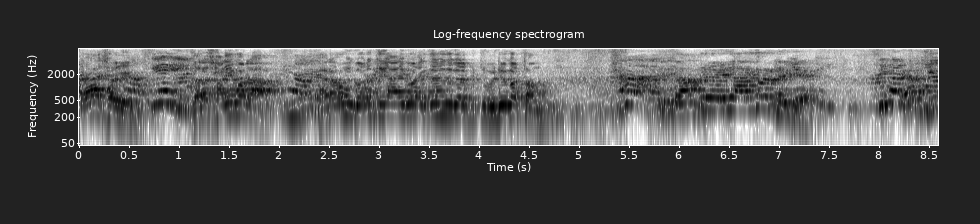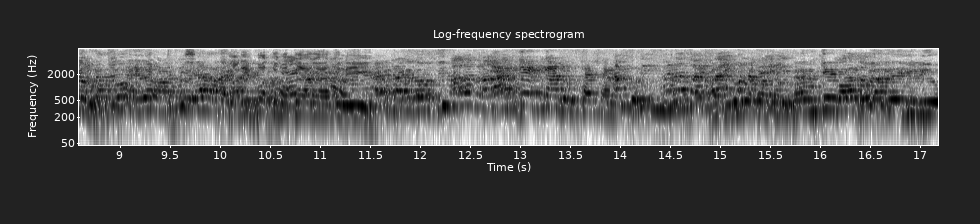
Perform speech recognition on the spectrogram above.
হ্যাঁ সার্বিক যারা শাড়ি পরা এরা ওই ঘরে থেকে আইবো একটু ভিডিও করতাম। শাড়ি পরতে আগে ভিডিও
